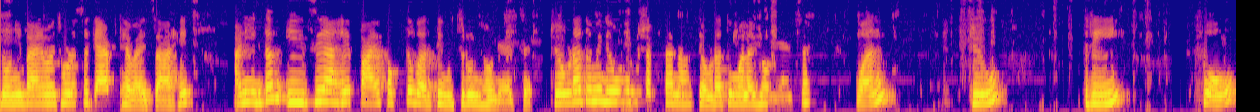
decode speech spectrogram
दोन्ही पायांमध्ये थोडंसं गॅप ठेवायचा आहे. आणि एकदम इझी आहे पाय फक्त वरती उचलून घेऊन यायचंय. जेवढा तुम्ही घेऊन येऊ शकता ना तेवढा तुम्हाला घेऊन यायचा one two three four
